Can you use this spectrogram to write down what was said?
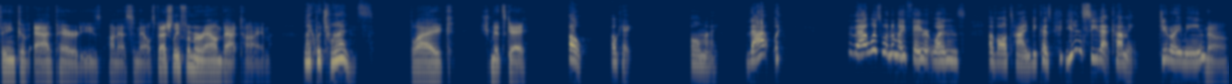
think of ad parodies on SNL, especially from around that time, Like which ones? like Schmitts gay? Oh, okay. Oh my. That that was one of my favorite ones of all time because you didn't see that coming. Do you know what I mean? No,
